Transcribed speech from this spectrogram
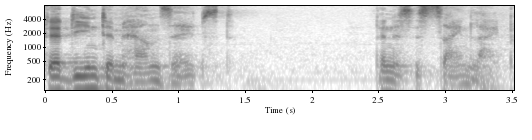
der dient dem Herrn selbst, denn es ist sein Leib.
